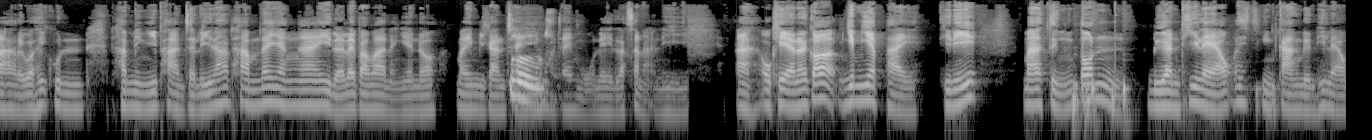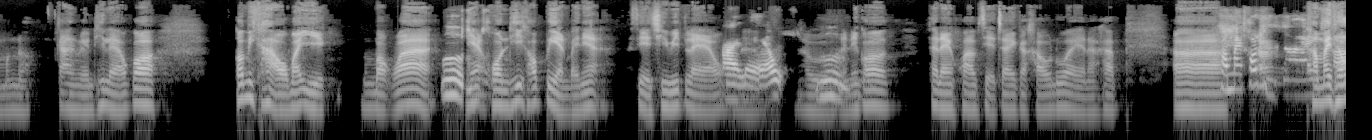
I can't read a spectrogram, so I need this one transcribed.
มากเลยว่าเฮ้ยคุณทำอย่างนี้ผ่านจริยธรรมได้ยังไงหรืออะไรประมาณอย่างเงี้ยเนาะไม่มีการใช้หัวใจหมูในลักษณะนี้ อะโอเค อันนั้นก็เงียบๆไป ทีนี้มาถึงต้นเดือนที่แล้วเอ้ยจริงกลางเดือนที่แล้วมั้งเนาะกลางเดือนที่แล้วก็ก็มีข่าวออกมาอีก บอกว่าอืมเนี่ยคนที่เขาเปลี่ยนไปเนี่ยเสียชีวิตแล้วตายแล้วเอออือมอันนี้ก็แสดงความเสียใจกับเขาด้วยนะครับอ่า ทำไมเขาถึงตายทำไมคะเขา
